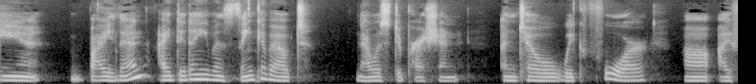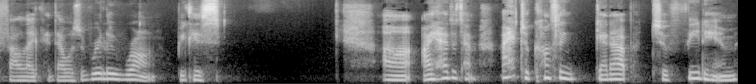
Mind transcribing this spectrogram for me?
And by then, I didn't even think about that was depression until week four. Uh, I felt like that was really wrong because uh, I had the time. I had to constantly get up to feed him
